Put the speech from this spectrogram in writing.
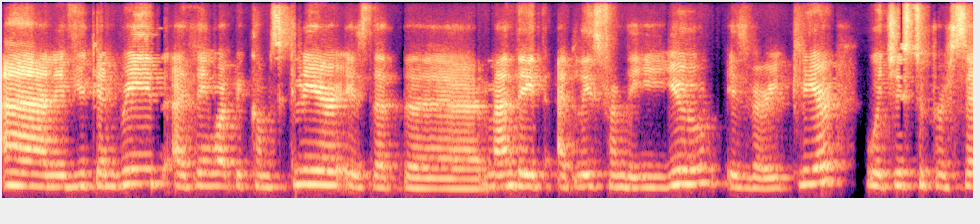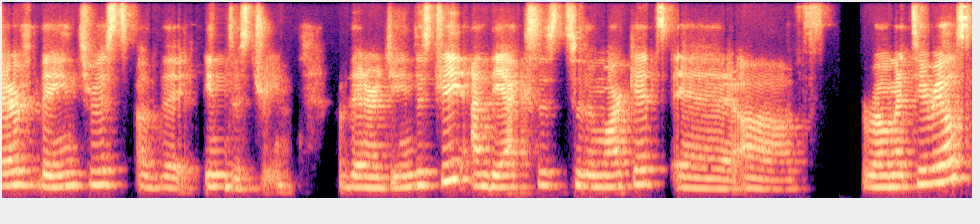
And if you can read, I think what becomes clear is that the mandate, at least from the EU, is very clear, which is to preserve the interests of the industry, of the energy industry, and the access to the markets uh, of raw materials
